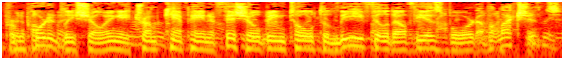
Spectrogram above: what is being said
Purportedly showing a Trump campaign official being told to leave Philadelphia's Board of Elections.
